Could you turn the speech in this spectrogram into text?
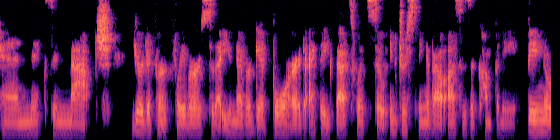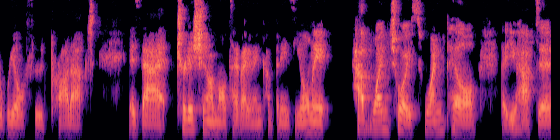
can mix and match your different flavors so that you never get bored. I think that's what's so interesting about us as a company, being a real food product, is that traditional multivitamin companies, you only have one choice, one pill that you have to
